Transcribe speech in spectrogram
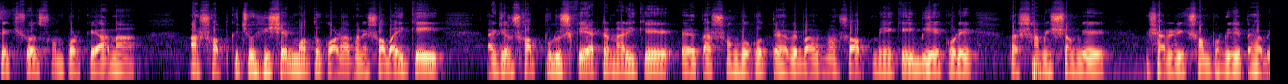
সেক্সুয়াল সম্পর্কে আনা আর সব কিছু হিসেব মতো করা মানে সবাইকেই একজন সব পুরুষকে একটা নারীকে তার সঙ্গ করতে হবে বা সব মেয়েকেই বিয়ে করে তার স্বামীর সঙ্গে শারীরিক সম্পর্কে যেতে হবে।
